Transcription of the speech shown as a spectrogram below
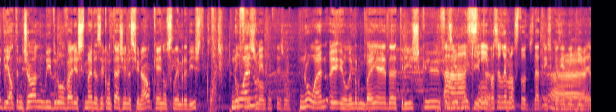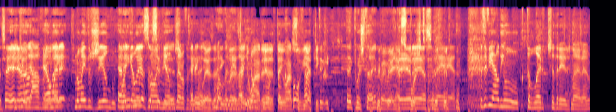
de Elton John liderou várias semanas a contagem nacional, quem não se lembra disto? Claro. Num infelizmente, ano, infelizmente. Num ano, eu lembro-me bem é da atriz que fazia ah, de Nikita. Sim, vocês lembram-se todos da atriz que fazia de Ah, Nikita. sei, e que ela- olhava ela no, meio, era- no meio do gelo. Era com aquele, inglesa, com aquele, sabias? não, não fazia Era inglesa? Não Era fazia. Tem um ar- tem um ar soviético. Eh, Pois tem, pois, a ideia era suposto. essa. A ideia era essa. Mas havia ali um tabuleiro de xadrez, não era?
